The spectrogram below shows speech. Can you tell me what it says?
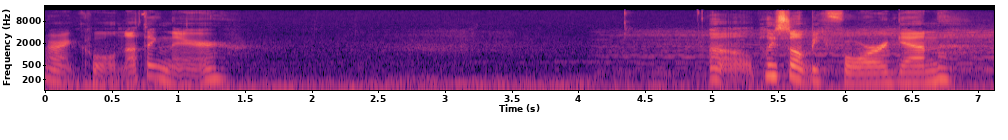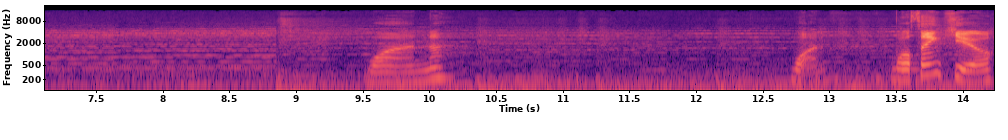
Alright, cool. Nothing there. Oh, please don't be four again. One. One. Well, thank you.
